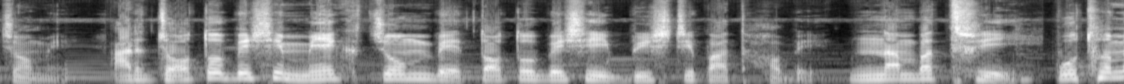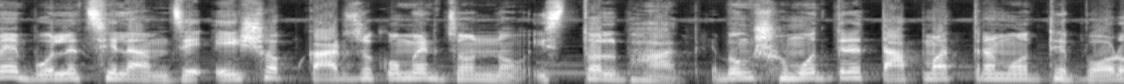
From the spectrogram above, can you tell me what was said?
জমে। আর যত বেশি মেঘ জমবে, তত বেশি বৃষ্টিপাত হবে। নাম্বার থ্রি, প্রথমে বলেছিলাম যে এইসব কার্যক্রমের জন্য স্থলভাগ এবং সমুদ্রের তাপমাত্রার মধ্যে বড়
